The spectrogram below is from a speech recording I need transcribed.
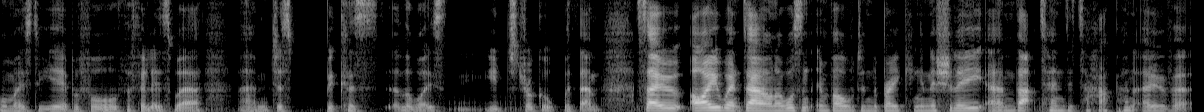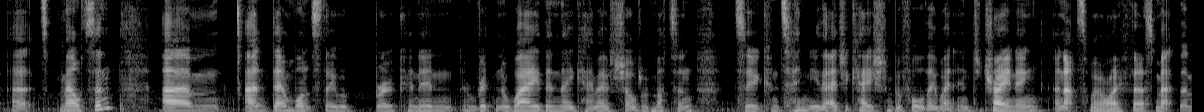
almost a year before the fillies were, um, just because otherwise you'd struggle with them. So I went down, I wasn't involved in the breaking initially, and that tended to happen over at Melton. Um, and then once they were broken in and ridden away, then they came over to Shoulder of Mutton to continue their education before they went into training, and that's where I first met them.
